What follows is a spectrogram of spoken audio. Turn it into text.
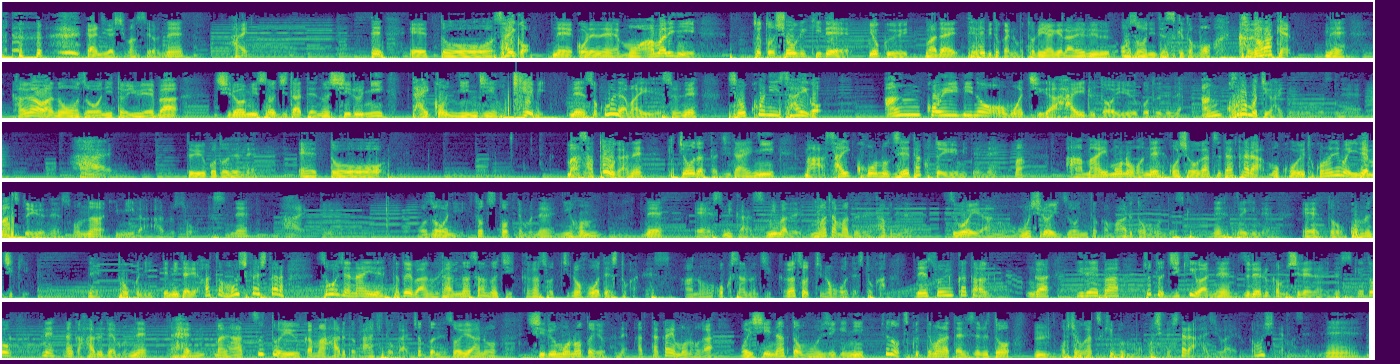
感じがしますよね。はい。で、えー、っと、最後。ね、これね、もうあまりに、ちょっと衝撃で、よく話題、テレビとかにも取り上げられるお雑煮ですけども、香川県、ね、香川のお雑煮といえば、白味噌仕立ての汁に大根、人参、干しエビ。ね、そこまではまあいいですよね。そこに最後、あんこ入りのお餅が入るということでね、あんころ餅が入ってくるんですね。はい。ということでね、えー、っと、まあ砂糖がね、貴重だった時代に、まあ最高の贅沢という意味でね、まあ甘いものをね、お正月だからもうこういうところにも入れますというね、そんな意味があるそうですね。はい。ということでお雑煮一つとってもね、日本ね、えー、隅から隅まで、まだまだね、多分ね、すごい、あの、面白い雑煮とかもあると思うんですけどね、ぜひね、えっ、ー、と、この時期、ね、遠くに行ってみたり、あとはもしかしたら、そうじゃないね、例えばあの、旦那さんの実家がそっちの方ですとかです、あの、奥さんの実家がそっちの方ですとか、ね、そういう方がいれば、ちょっと時期はね、ずれるかもしれないですけど、ね、なんか春でもね、まあ夏というか、まあ春とか秋とか、ちょっとね、そういうあの、汁物というかね、あったかいものが美味しいなと思う時期に、ちょっと作ってもらったりすると、うん、お正月気分ももしかしたら味わえるかもしれませんね。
